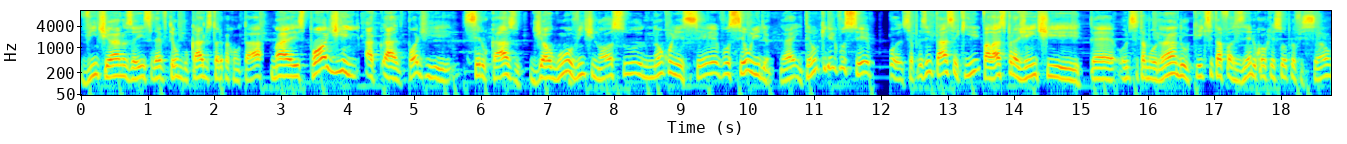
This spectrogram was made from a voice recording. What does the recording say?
20 anos aí você deve ter um bocado de história pra contar. Mas pode, a- a- pode ser o caso de algum ouvinte nosso não conhecer você, William, né? Então eu queria que você. pô, se apresentasse aqui, falasse pra gente é, onde você tá morando, o que, que você tá fazendo, qual que é a sua profissão,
